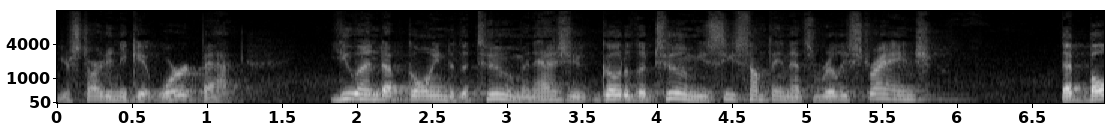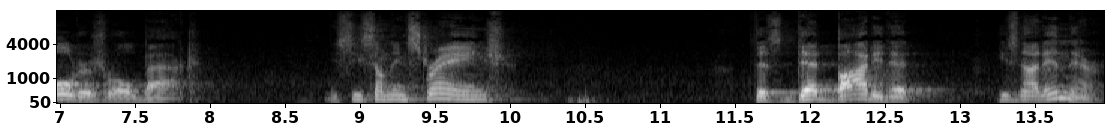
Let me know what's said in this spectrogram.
you're starting to get word back. You end up going to the tomb, and as you go to the tomb, you see something that's really strange. That boulder's rolled back. You see something strange. This dead body that he's not in there.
